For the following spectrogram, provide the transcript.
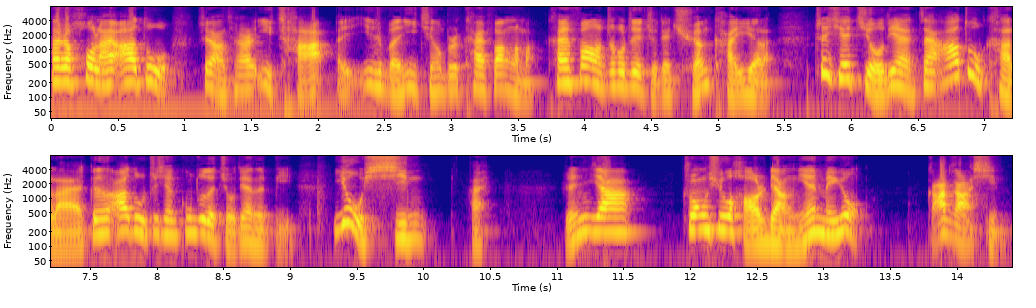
但是后来阿杜这两天一查，哎，日本疫情不是开放了吗？开放了之后，这酒店全开业了。这些酒店在阿杜看来，跟阿杜之前工作的酒店的比又新，哎，人家装修好两年没用，嘎嘎新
